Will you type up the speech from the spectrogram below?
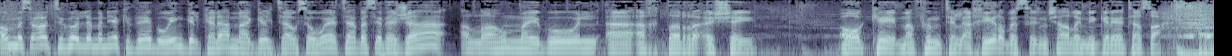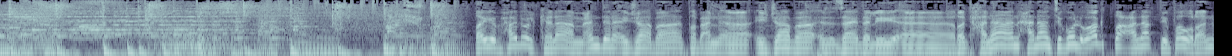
أم سعود تقول لمن يكذب وينقل كلام ما قلته وسويته بس إذا جاء اللهم يقول آه، أخطر الشيء أوكي ما فهمت الاخيره بس إن شاء الله إني قريتها صح. طيب حلو الكلام. عندنا إجابة. طبعا آه، إجابة زايدة لرد حنان. حنان تقول وأقطع علاقتي فورا.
